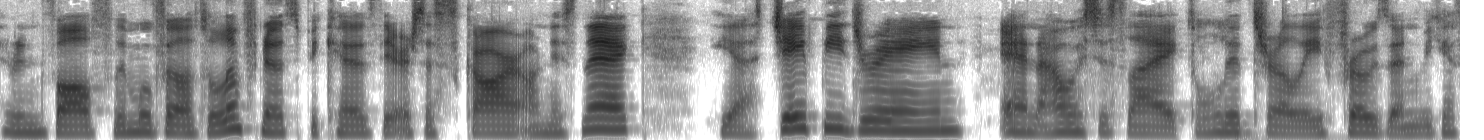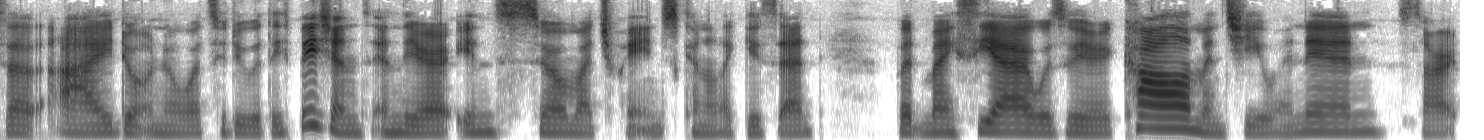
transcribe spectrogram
involved removal of the lymph nodes because there's a scar on his neck. Has JP drain. And I was just like literally frozen because I, I don't know what to do with these patients. And they're in so much pain, just kind of like you said. But my CI was very calm and she went in, start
